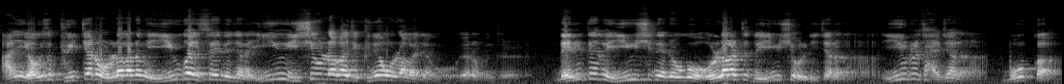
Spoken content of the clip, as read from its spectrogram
아니 여기서 V자로 올라가려면 이유가 있어야 되잖아. 이유 이시 올라가지 그냥 올라가자고 여러분들. 내릴 때도 이유시 내려오고 올라갈 때도 이유시 올리잖아. 이유를 달잖아. 뭘까?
